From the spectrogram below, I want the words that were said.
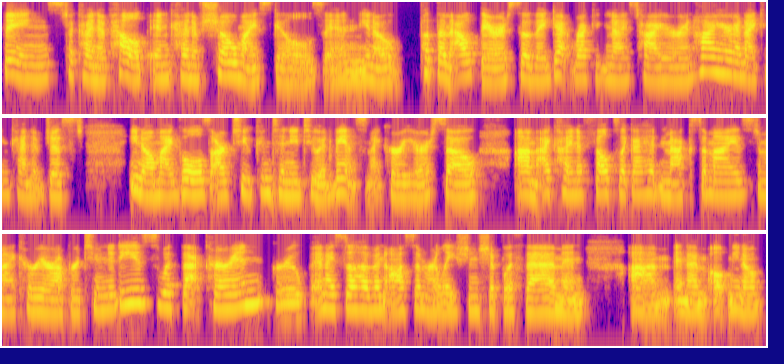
things to kind of help and kind of show my skills and, you know, put them out there so they get recognized higher and higher. And I can kind of just, you know, my goals are to continue to advance my career. So um, I kind of felt like I had maximized my career opportunities with that current group. And I still have an awesome relationship with them. And um, and I'm, oh, you know,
